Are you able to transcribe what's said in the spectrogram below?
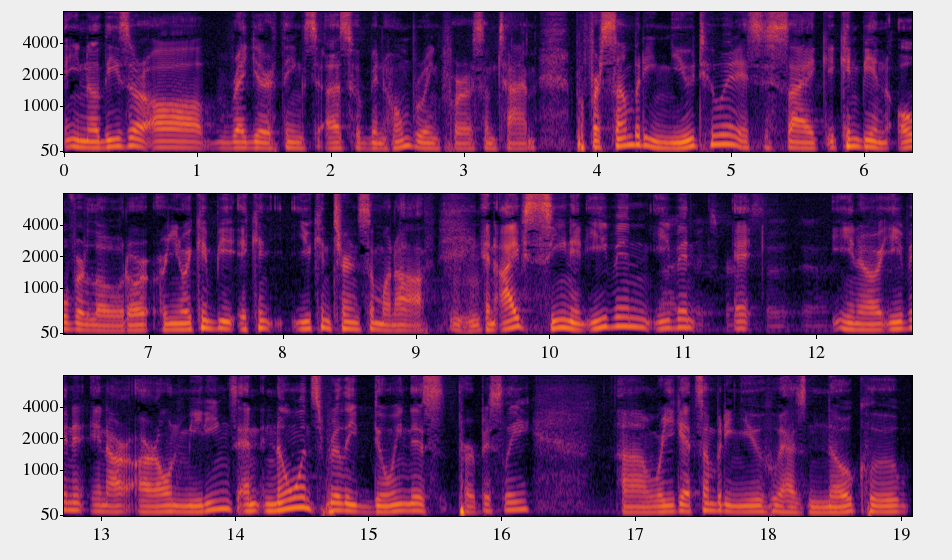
you know these are all regular things to us who've been homebrewing for some time. But for somebody new to it it's just like it can be an overload or, or you know it can be it can you can turn someone off. And i've seen it even even experienced eh, it, yeah. you know even in our, our own meetings. And no one's really doing this purposely uh, where you get somebody new who has no clue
